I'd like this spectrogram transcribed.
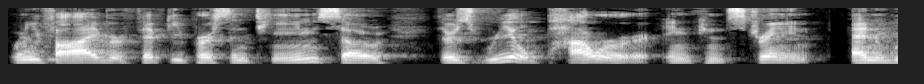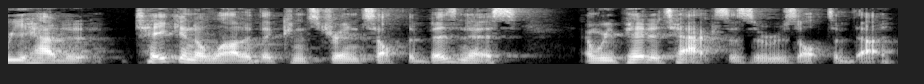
25 or 50 person team. So there's real power in constraint. And we had taken a lot of the constraints off the business and we paid a tax as a result of that.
